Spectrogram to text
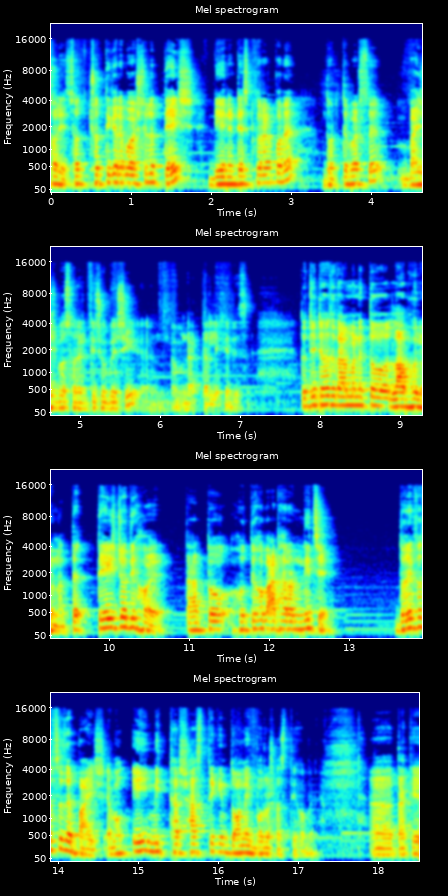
সরি সত্যিকারের বয়স ছিল তেইশ। ডিএনএ টেস্ট করার পরে ধরতে পারছে বাইশ বছরের কিছু বেশি ডাক্তার লিখে দিছে তো যেটা হচ্ছে তার মানে তো লাভ হলো না। তেইশ যদি হয়, তার তো হতে হবে আঠারোর নিচে। ধরে ফেলছে যে বাইশ, এবং এই মিথ্যার শাস্তি কিন্তু অনেক বড় শাস্তি হবে। তাকে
